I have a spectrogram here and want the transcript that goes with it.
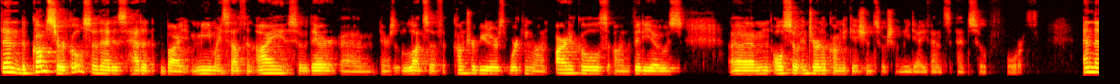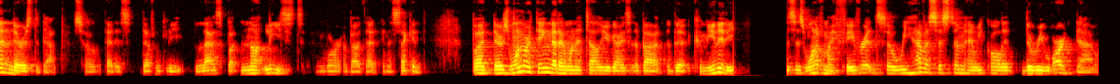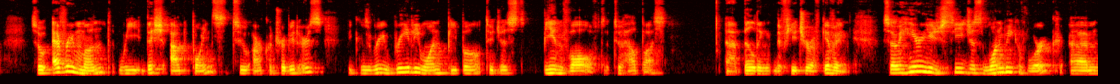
Then the com circle, so that is headed by me, myself, and I. So there, um, there's lots of contributors working on articles, on videos, um, also internal communication, social media events, and so forth. And then there is the dApp. So that is definitely last but not least. More about that in a second. But there's one more thing that I want to tell you guys about the community. This is one of my favorites. So we have a system and we call it the reward DAO. So every month we dish out points to our contributors because we really want people to just be involved to help us uh, building the future of giving. So here you see just one week of work. Um,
